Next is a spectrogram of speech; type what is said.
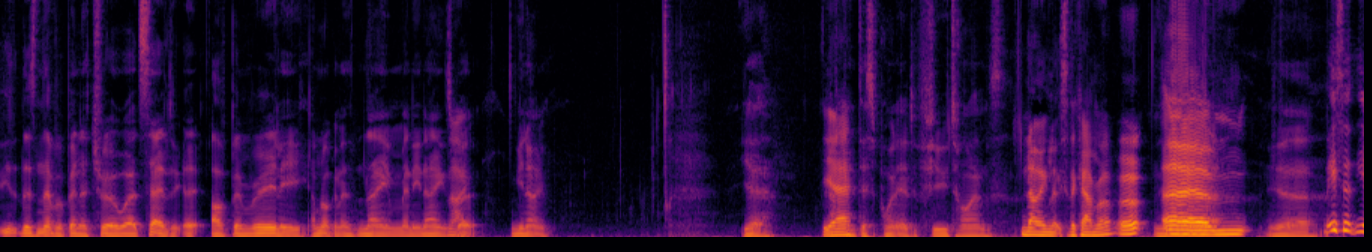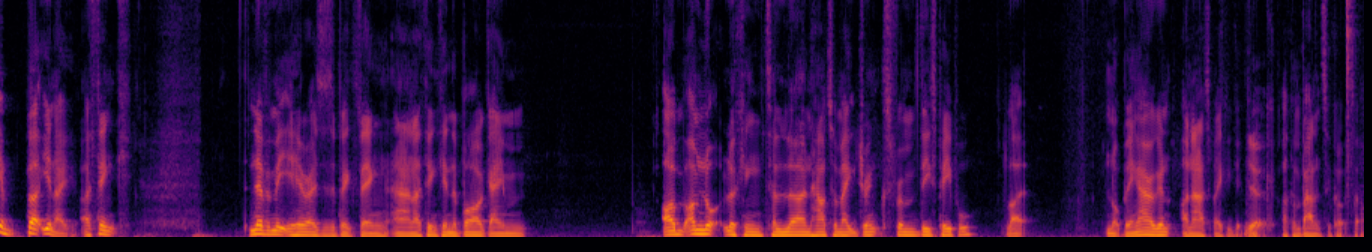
There's never been a truer word said. I've been really. I'm not going to name any names, No. but you know, yeah, I've Yeah, been disappointed a few times. knowing looks at the camera. Uh, Yeah. Um, Yeah, it's a, yeah, but you know, I think never meet your heroes is a big thing, and I think in the bar game, I'm I'm not looking to learn how to make drinks from these people. Like, not being arrogant, I know how to make a good Yeah. drink. I can balance a cocktail.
